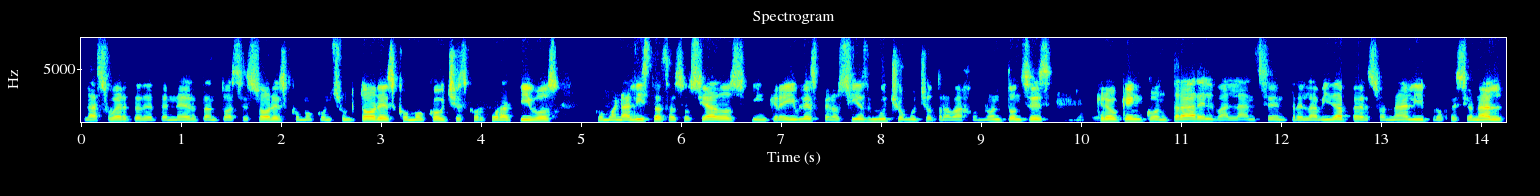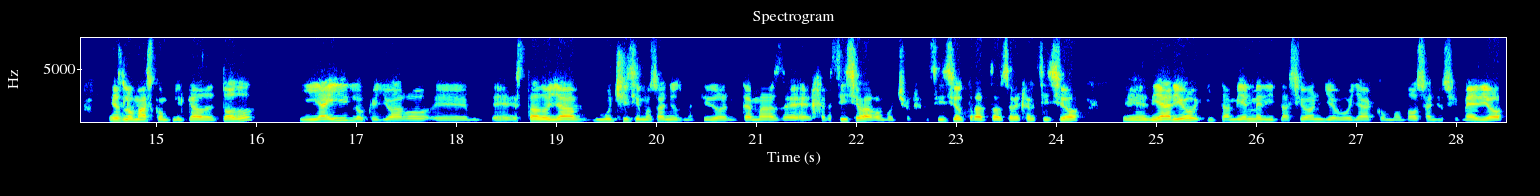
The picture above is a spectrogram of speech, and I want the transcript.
la suerte de tener tanto asesores como consultores, como coaches corporativos, como analistas asociados increíbles, pero sí es mucho, mucho trabajo, ¿no? Entonces, creo que encontrar el balance entre la vida personal y profesional es lo más complicado de todo. Y ahí lo que yo hago, eh, he estado ya muchísimos años metido en temas de ejercicio, hago mucho ejercicio, trato de hacer ejercicio eh, diario y también meditación, llevo ya como dos años y medio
